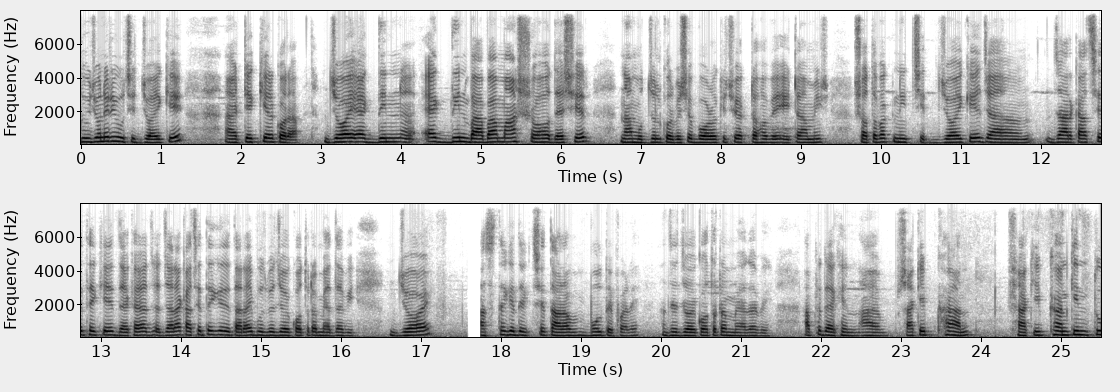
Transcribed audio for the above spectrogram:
দুইজনেরই উচিত জয়কে টেক কেয়ার করা। জয় একদিন একদিন বাবা মা সহ দেশের নাম উজ্জ্বল করবে, সে বড় কিছু একটা হবে, এটা আমি শতভাগ নিশ্চিত। জয়কে যা, যার কাছে থেকে দেখা, যারা কাছে থেকে, তারাই বুঝবে জয় কতটা মেধাবী। জয় কাছ থেকে দেখছে, তারা বলতে পারে যে জয় কতটা মেধাবী। আপনি দেখেন শাকিব খান, সাকিব খান কিন্তু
